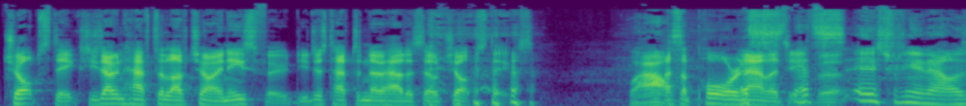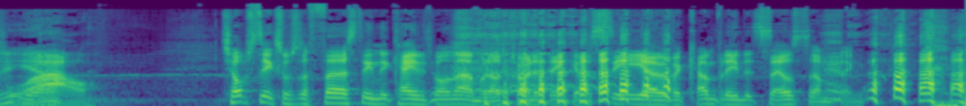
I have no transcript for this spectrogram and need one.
chopsticks, you don't have to love Chinese food. You just have to know how to sell chopsticks. Wow. That's a poor That's, analogy, that's but an interesting analogy. yeah. Wow. chopsticks was the first thing that came to my mind when I was trying to think of a CEO of a company that sells something. I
